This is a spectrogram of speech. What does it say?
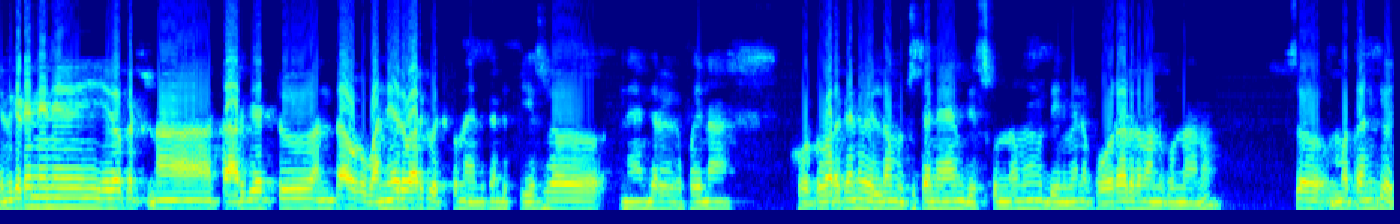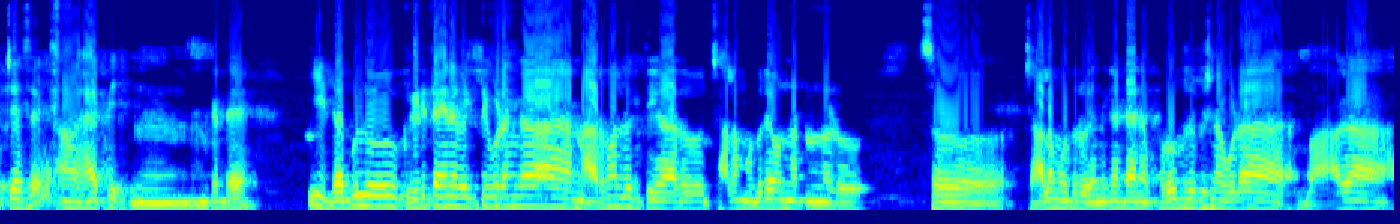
ఎందుకంటే నేను ఏదో ఒక నా టార్గెట్ అంతా ఒక వన్ ఇయర్ వరకు పెట్టుకున్నాను ఎందుకంటే పీస్లో న్యాయం జరగకపోయినా కోర్టు వరకైనా వెళ్దాం ఉచిత న్యాయం తీసుకుందాము దీని మీద పోరాడదాం అనుకున్నాను. సో మొత్తానికి వచ్చేసే హ్యాపీ. ఎందుకంటే ఈ డబ్బులు క్రెడిట్ అయిన వ్యక్తి కూడా నార్మల్ వ్యక్తి కాదు. చాలా ముదురే ఉన్నట్టున్నాడు. సో చాలా ముదురు. ఎందుకంటే ఆయన ప్రూఫ్ చూపించినా కూడా బాగా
